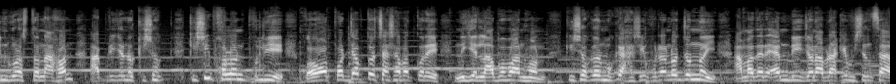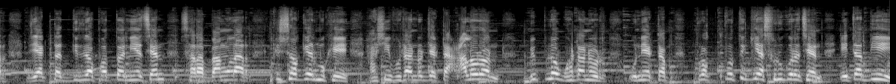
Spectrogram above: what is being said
ঋণগ্রস্ত না হন, আপনি যেন কৃষক কৃষি ফলন ফুলিয়ে পর্যাপ্ত চাষাবাদ করে নিজে লাভবান হন। কৃষকের মুখে হাসি ফোটানোর জন্যই আমাদের এমডি জনাব রাকিব হোসেন স্যার যে একটা দৃঢ় প্রত্যয় নিয়েছেন, সারা বাংলার কৃষকের মুখে হাসি ফোটানোর যে একটা আলোড়ন, বিপ্লব ঘটানোর উনি একটা প্রতিক্রিয়া শুরু করেছেন, এটা দিয়েই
